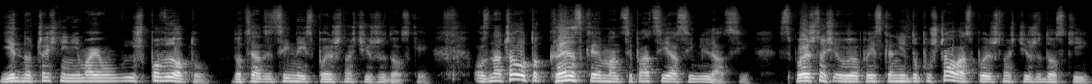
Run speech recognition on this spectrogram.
jednocześnie nie mają już powrotu do tradycyjnej społeczności żydowskiej. Oznaczało to klęskę emancypacji i asymilacji. Społeczność europejska nie dopuszczała społeczności żydowskiej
